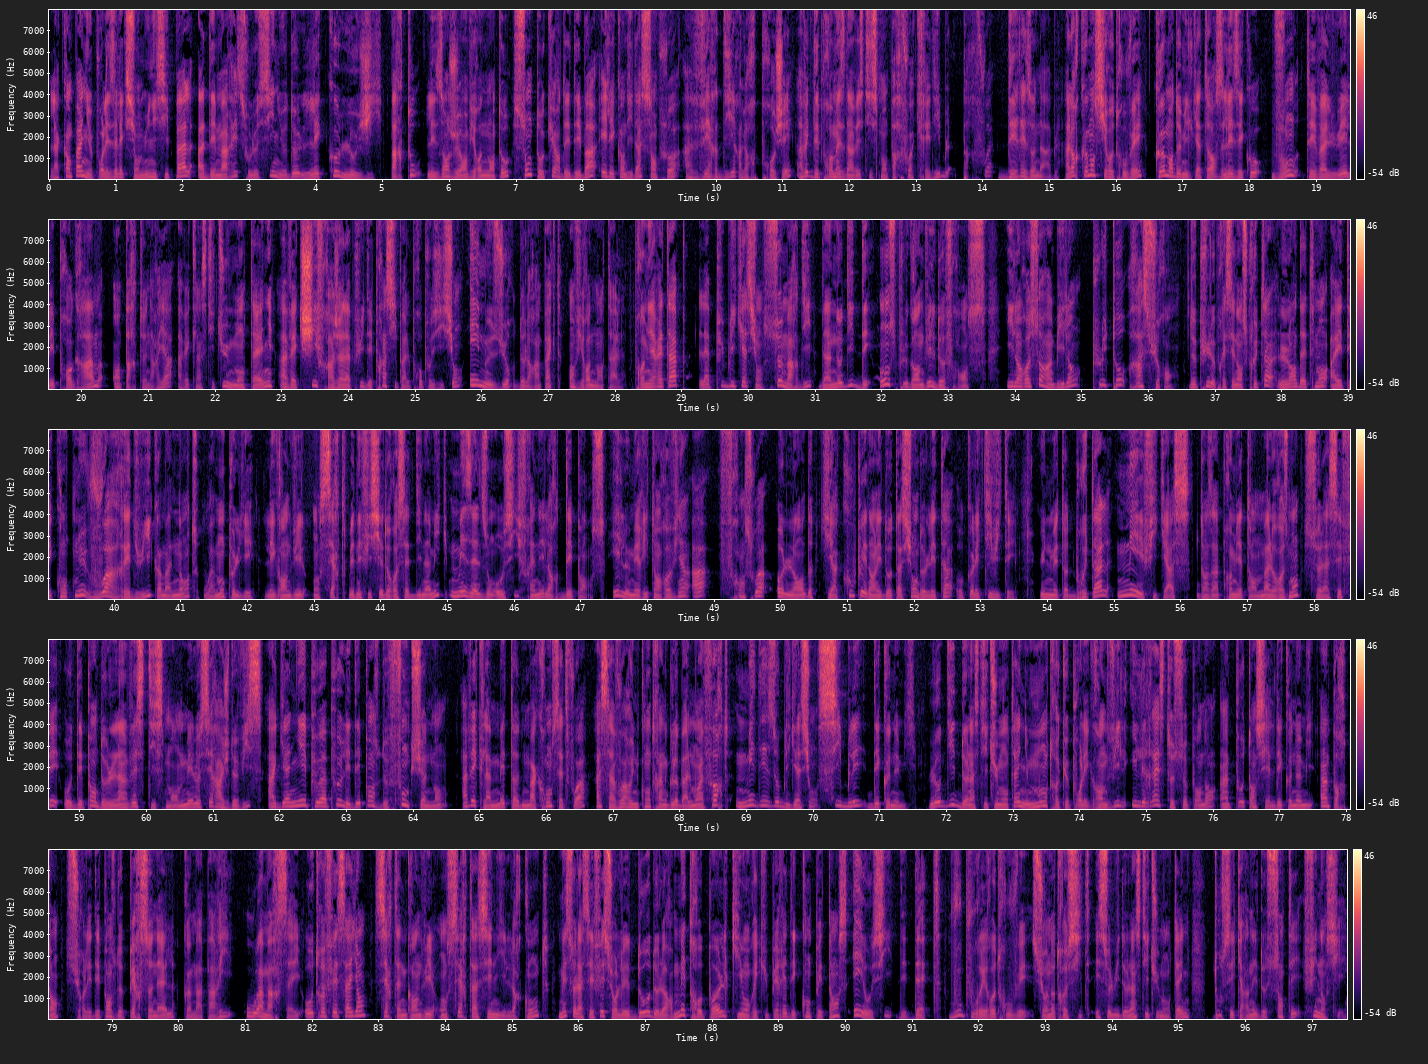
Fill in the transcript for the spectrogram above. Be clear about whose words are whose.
Speaker 1: La campagne pour les élections municipales a démarré sous le signe de l'écologie. Partout, les enjeux environnementaux sont au cœur des débats et les candidats s'emploient à verdir leurs projets avec des promesses d'investissement parfois crédibles, parfois déraisonnables. Alors comment s'y retrouver? Comme en 2014, les échos vont évaluer les programmes en partenariat avec l'Institut Montaigne, avec chiffrage à l'appui des principales propositions et mesures de leur impact environnemental. Première étape, la publication ce mardi d'un audit des 11 plus grandes villes de France. Il en ressort un bilan plutôt rassurant. Depuis le précédent scrutin, l'endettement a été contenu, voire réduit, comme à Nantes ou à Montpellier. Les grandes villes ont certes bénéficié de recettes dynamiques, mais elles ont aussi freiné leurs dépenses. Et le mérite en revient à François Hollande qui a coupé dans les dotations de l'État aux collectivités. Une méthode brutale mais efficace. Dans un premier temps, malheureusement, cela s'est fait aux dépens de l'investissement, mais le serrage de vis a gagné peu à peu les dépenses de fonctionnement avec la méthode Macron cette fois, à savoir une contrainte globale moins forte, mais des obligations ciblées d'économie. L'audit de l'Institut Montaigne montre que pour les grandes villes, il reste cependant un potentiel d'économie important sur les dépenses de personnel, comme à Paris ou à Marseille. Autre fait saillant, certaines grandes villes ont certes assaini leurs comptes, mais cela s'est fait sur le dos de leurs métropoles qui ont récupéré des compétences et aussi des dettes. Vous pourrez retrouver sur notre site et celui de l'Institut Montaigne tous ces carnets de santé financiers.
